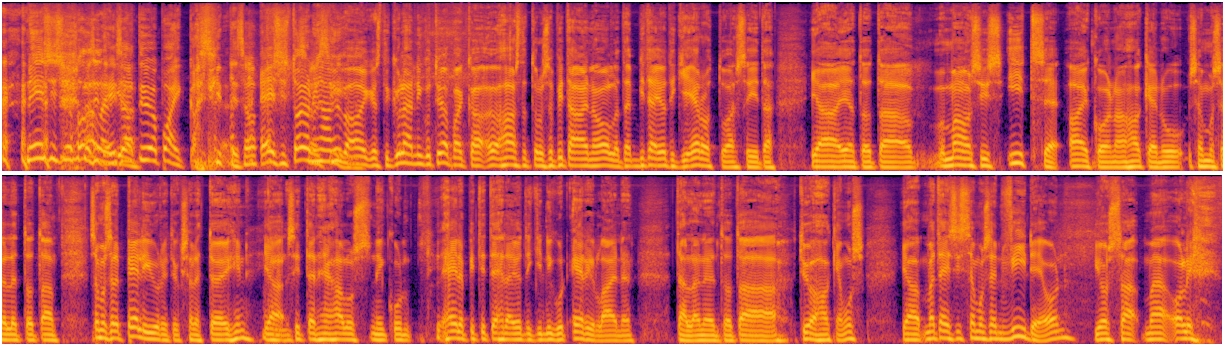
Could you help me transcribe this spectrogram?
niin siis jos on No ei saa työpaikkaa sitten. Se on, Ei siis toi se on ihan siinä. hyvä oikeasti. Kyllähän niin työpaikkahaastattelussa pitää aina olla, tai pitää jotenkin erottua siitä. Ja, ja tota, mä oon siis itse aikoinaan hakenut semmoiselle tota, semmoselle peliyritykselle töihin. Ja mm. sitten he halus, niin kuin, heille piti tehdä jotenkin niin kuin erilainen tällainen tota, työhakemus. Ja mä tein siis semmoisen videon, jossa mä olin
